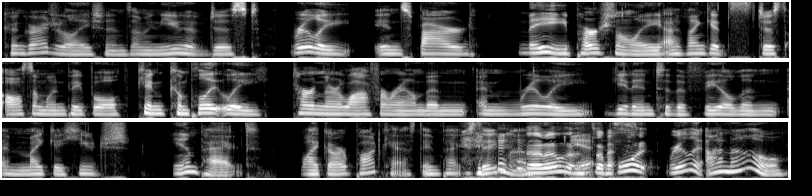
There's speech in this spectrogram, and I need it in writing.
Congratulations. I mean, you have just really inspired me personally. I think it's just awesome when people can completely turn their life around and, and really get into the field and, and make a huge impact. Like our podcast, Impact I Stigma. know that's the Yes. point. Really, I know.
